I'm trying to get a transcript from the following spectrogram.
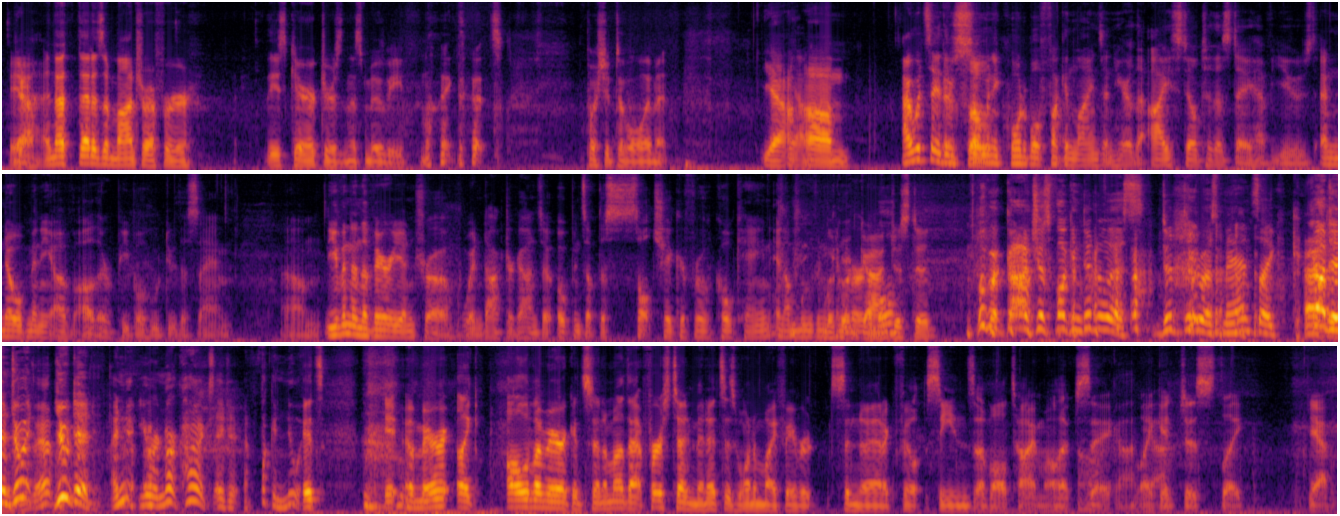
Yeah, and that that is a mantra for these characters in this movie. like that's push it to the limit. Yeah. Yeah. Um, I would say there's so, so- many quotable fucking lines in here that I still to this day have used, and know many of other people who do the same. Um, even in the very intro, when Doctor Gonzo opens up the salt shaker full of cocaine in a moving Look what. God just did. Oh, Look what God just fucking did to us! Did, did to us, man. It's like God, God didn't do it. that. You did. I knew you were a narcotics agent. I fucking knew it. It's it Ameri- like all of American cinema. That first ten minutes is one of my favorite cinematic fil- scenes of all time. I'll have to oh, say, like yeah. it just like yeah.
